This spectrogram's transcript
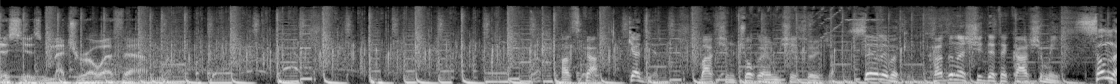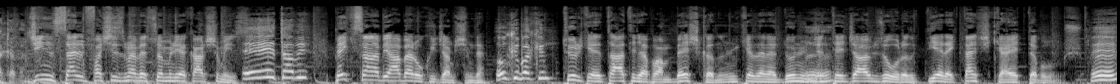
This is Metro FM. Pascal Kadir bak şimdi çok önemli bir şey söyleyeceğim. söyle bakayım. Kadına şiddete karşı mıyız? Sonuna kadar. Cinsel faşizme ve sömürüye karşı mıyız? Eee tabi. Peki sana bir haber okuyacağım şimdi. Oku bakayım. Türkiye'de tatil yapan 5 kadın ülkelerine dönünce Ee? tecavüze uğradık diyerekten şikayette bulunmuş. Ee?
